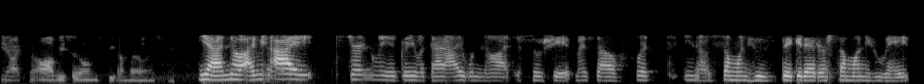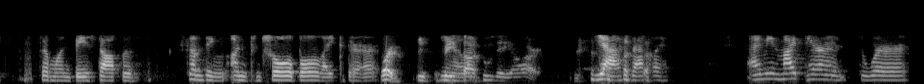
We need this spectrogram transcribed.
you know I can obviously only speak on my own Yeah, no, I mean, I certainly agree with that. I would not associate myself with, you know, someone who's bigoted or someone who hates someone based off of something uncontrollable like their right based know. on who they are Yeah, exactly. I mean, my parents were,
